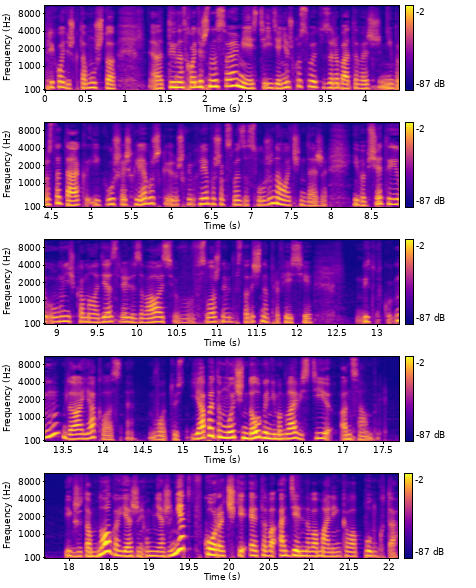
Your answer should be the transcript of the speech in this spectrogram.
приходишь к тому, что э, ты находишься на своем месте, и денежку свою ты зарабатываешь не просто так, и кушаешь хлебушек, хлебушек свой заслуженно очень даже. И вообще ты умничка, молодец, реализовалась в, в сложной достаточно профессии. И ты такой, ну да, я классная. Вот, то есть я поэтому очень долго не могла вести ансамбль. Их же там много, я же, у меня же нет в корочке этого отдельного маленького пункта.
